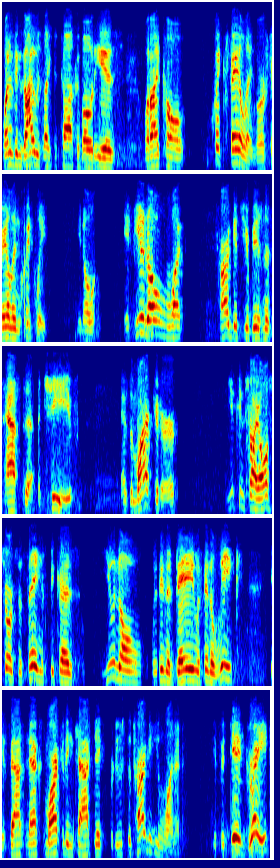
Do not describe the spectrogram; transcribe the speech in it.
one of the things I always like to talk about is what I call quick failing or failing quickly. You know, if you know what targets your business has to achieve as a marketer, you can try all sorts of things because you know within a day, within a week, if that next marketing tactic produced the target you wanted. If it did, great.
